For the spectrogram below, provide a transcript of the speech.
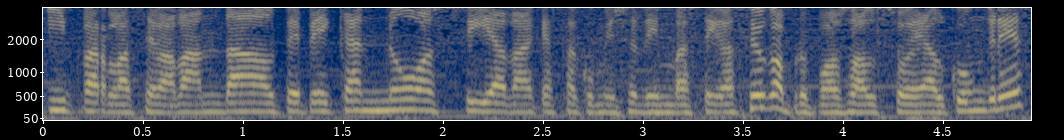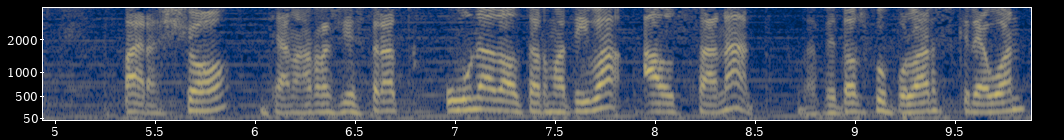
I per la seva banda, el PP que no es fia d'aquesta comissió d'investigació que proposa el PSOE al Congrés, per això ja n'ha registrat una d'alternativa al Senat. De fet, els populars creuen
